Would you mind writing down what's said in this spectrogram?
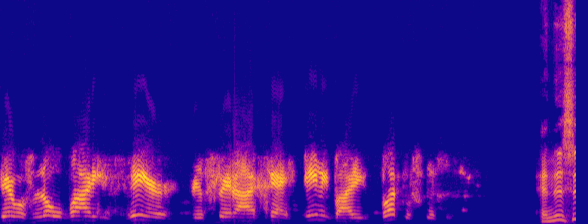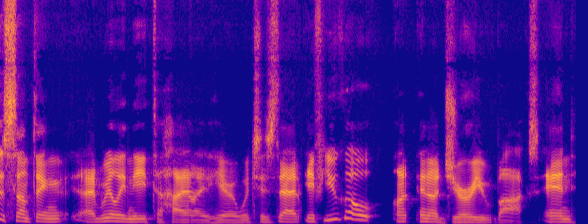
There was nobody there that said I attacked anybody but the sisters. And this is something I really need to highlight here, which is that if you go in a jury box and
